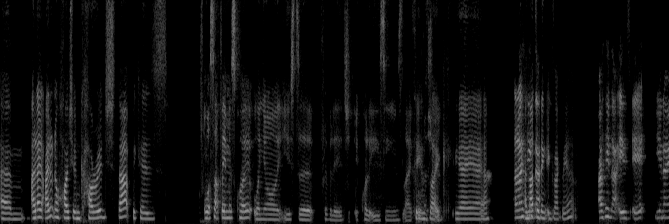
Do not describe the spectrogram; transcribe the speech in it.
um and I, I don't know how to encourage that because What's that famous quote? When you're used to privilege, equality seems like seems oppression. like yeah yeah yeah And I and think that's that, I think exactly it I think that is it, you know,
